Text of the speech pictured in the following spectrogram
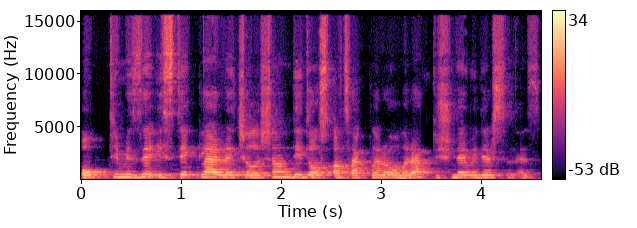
optimize isteklerle çalışan DDoS atakları olarak düşünebilirsiniz.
